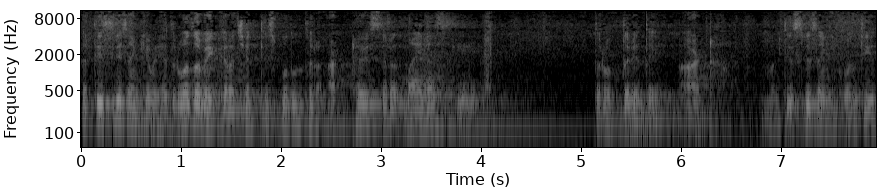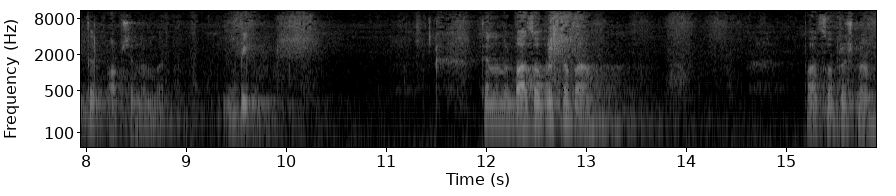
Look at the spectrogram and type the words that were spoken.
तर तिसरी संख्या म्हणजे तर वजा एक करा छत्तीसमधून जर अठ्ठावीस जर मायनस केली. तर उत्तर येते आठ. मग तिसरी संख्या कोणती तर ऑप्शन नंबर बी त्यानंतर पाचवा प्रश्न पहा. पाचवा प्रश्न.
